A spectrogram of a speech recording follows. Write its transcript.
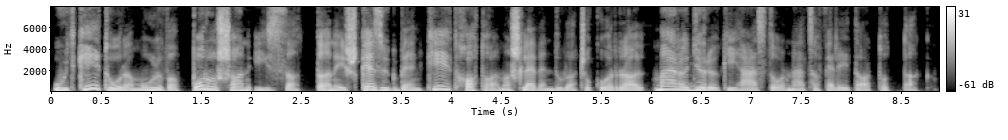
Úgy két óra múlva porosan izzadtan, és kezükben két hatalmas levendulacsokorral már a györöki háztornáca felé tartottak.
